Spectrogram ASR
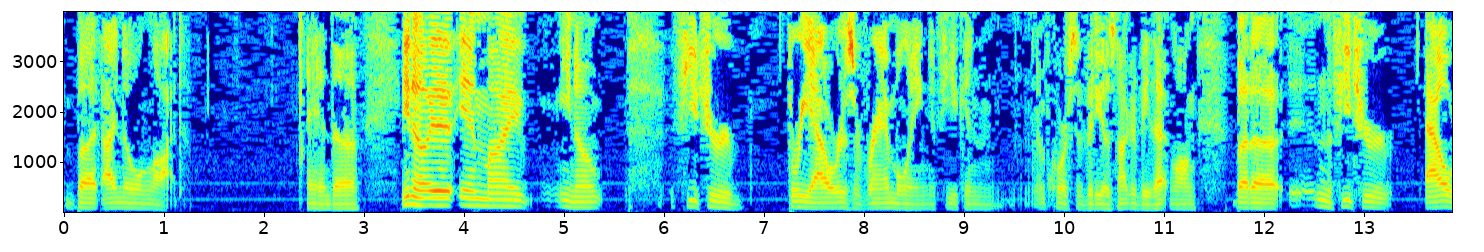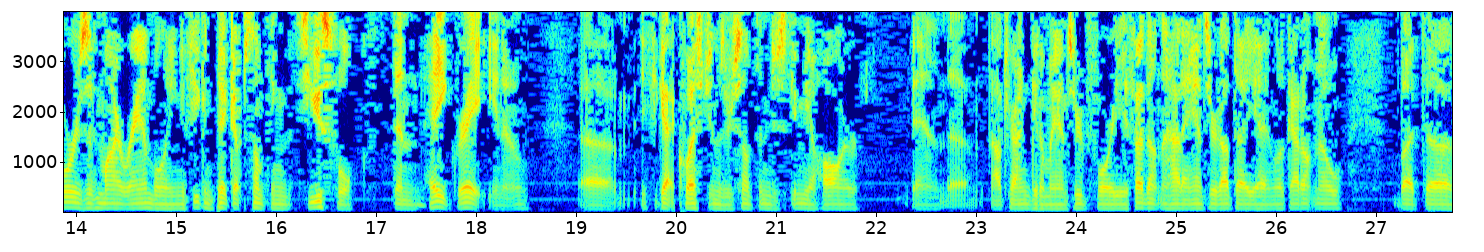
but I know a lot. And uh, you know, in my you know future three hours of rambling, if you can of course, the video is not going to be that long, but uh, in the future hours of my rambling, if you can pick up something that's useful, then hey, great, you know. Um, if you got questions or something, just give me a holler, and uh, I'll try and get them answered for you. If I don't know how to answer it, I'll tell you. Hey, look, I don't know, but uh,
